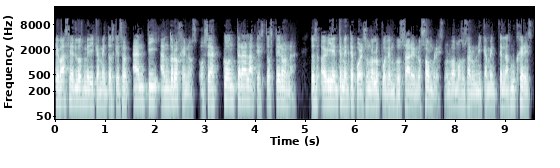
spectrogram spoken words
que va a ser los medicamentos que son antiandrógenos, o sea, contra la testosterona. Entonces, evidentemente, por eso no lo podemos usar en los hombres, no lo vamos a usar únicamente en las mujeres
